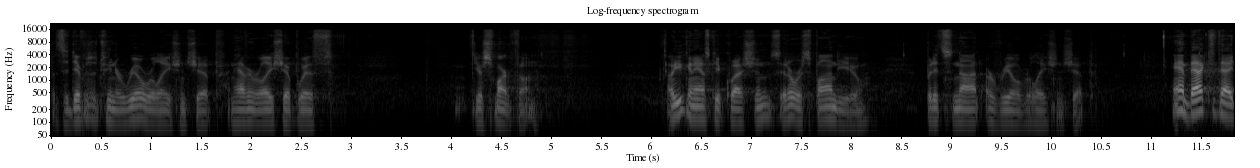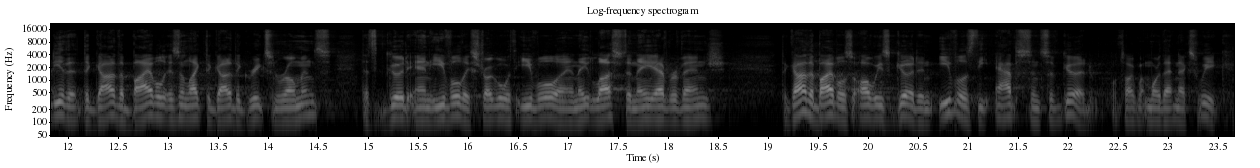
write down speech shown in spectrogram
But it's the difference between a real relationship and having a relationship with your smartphone. Oh, you can ask it questions, it'll respond to you, but it's not a real relationship. And back to the idea that the God of the Bible isn't like the God of the Greeks and Romans, that's good and evil. They struggle with evil and they lust and they have revenge. The God of the Bible is always good, and evil is the absence of good. We'll talk about more of that next week.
